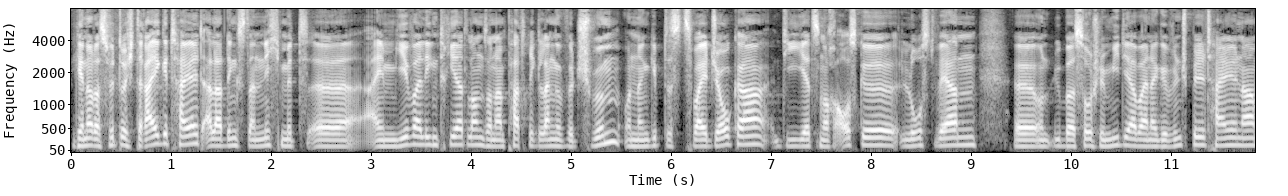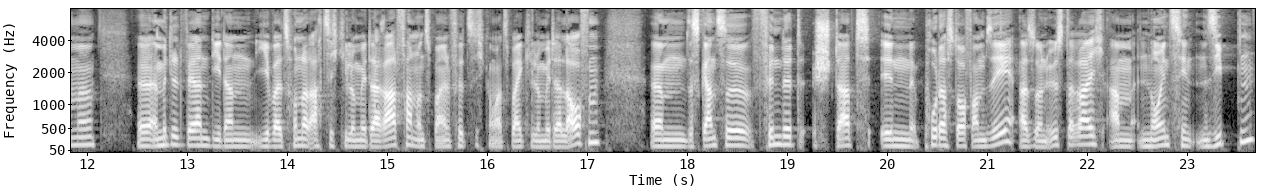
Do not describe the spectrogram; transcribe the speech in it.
Genau, das wird durch drei geteilt, allerdings dann nicht mit äh, einem jeweiligen Triathlon, sondern Patrick Lange wird schwimmen und dann gibt es zwei Joker, die jetzt noch ausgelost werden äh, und über Social Media bei einer Gewinnspielteilnahme äh, ermittelt werden, die dann jeweils 180 Kilometer Radfahren und 42,2 Kilometer laufen. Ähm, das Ganze findet statt in Podersdorf am See, also in Österreich, am 19.07.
